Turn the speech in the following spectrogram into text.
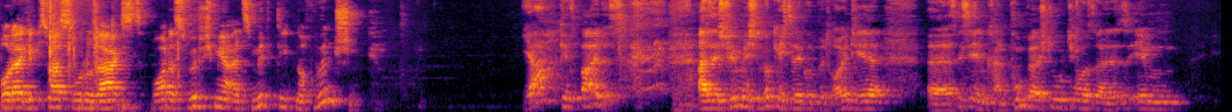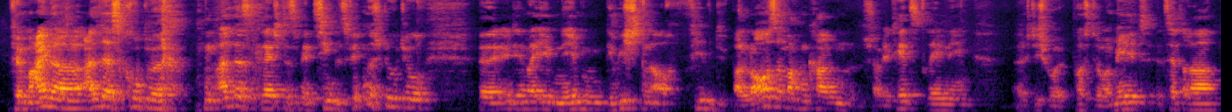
Oder gibt es was, wo du sagst, boah, das würde ich mir als Mitglied noch wünschen? Ja, gibt beides. Also ich fühle mich wirklich sehr gut betreut hier. Äh, es ist eben kein Pumperstudio, sondern es ist eben für meine Altersgruppe ein altersgerechtes medizinisches Fitnessstudio. Äh, indem man eben neben Gewichten auch viel Balance machen kann, Stabilitätstraining, äh, Stichwort Posturomet etc.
